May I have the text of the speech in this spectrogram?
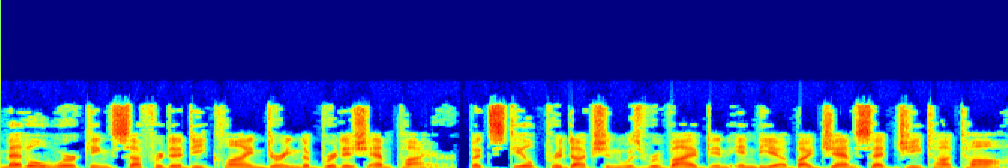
Metal working suffered a decline during the British Empire, but steel production was revived in India by Jamsetji Tata.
